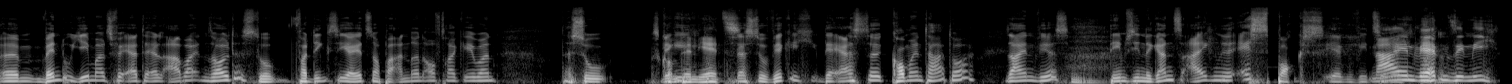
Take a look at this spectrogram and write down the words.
ähm, wenn du jemals für RTL arbeiten solltest, du verdingst dich ja jetzt noch bei anderen Auftraggebern, dass du Was kommt wirklich- denn jetzt? Dass du wirklich der erste Kommentator sein wirst, dem sie eine ganz eigene S-Box irgendwie Nein, zurechtmachen. werden sie nicht.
